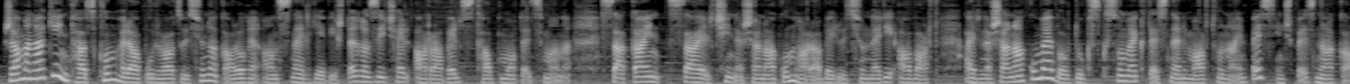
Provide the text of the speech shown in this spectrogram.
Ժամանակի ընթացքում հրապուրվածությունը կարող է անցնել եւ իր տեղը զիջել առավել սթափ մոտեցմանը, սակայն սա էլ չի նշանակում հարաբերությունների ավարտ, այլ նշանակում է, որ դուք սկսում եք տեսնել մարդուն այնպես, ինչպես նա կա,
